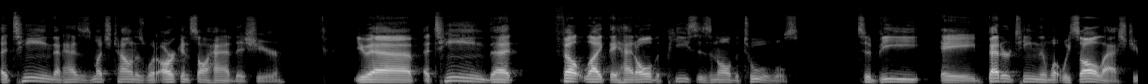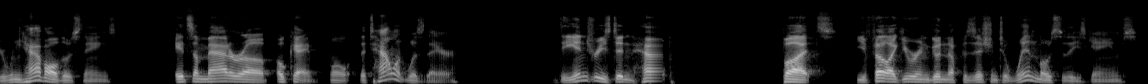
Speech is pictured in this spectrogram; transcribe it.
a team that has as much talent as what Arkansas had this year, you have a team that felt like they had all the pieces and all the tools to be a better team than what we saw last year. When you have all those things, it's a matter of okay, well, the talent was there, the injuries didn't help, but you felt like you were in good enough position to win most of these games.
